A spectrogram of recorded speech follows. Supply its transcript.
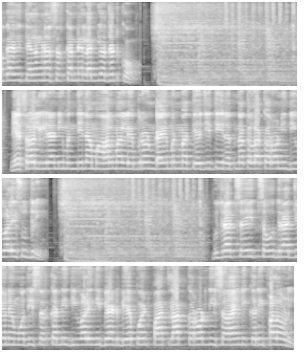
ફગાવી. તેલંગણા સરકારને લાગ્યો ઝટકો. નેસરલ હીરાની મંદિરના મહલમાં લેબ્રોન ડાયમંડમાં તેજીથી રત્ન કલાકારોની દિવાળી સુધરી. ગુજરાત સહિત ચૌદ રાજ્યોને મોદી સરકારની દિવાળીની ભેટ બે પોઈન્ટ પાંચ લાખ કરોડની સહાયની કરી ફાળવણી.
